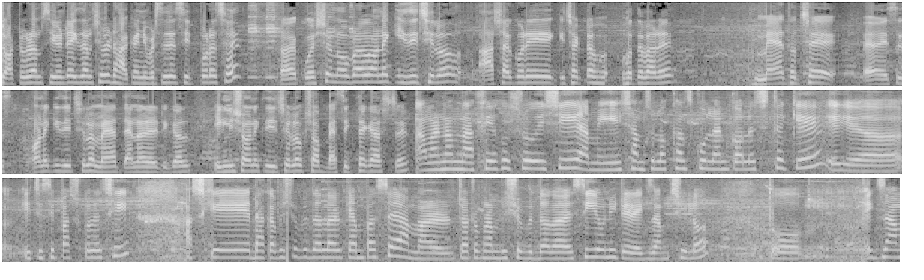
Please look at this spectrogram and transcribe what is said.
চট্টগ্রাম সিউনিট এক্সাম ছিল, ঢাকা ইউনিভার্সিটিতে সিট পড়েছে। কোয়েশ্চেন ওভারঅল অনেক ইজি ছিল। আশা করি কিছু একটা হতে পারে। ম্যাথ হচ্ছে অনেক ইজি ছিল ম্যাথ অ্যানালিটিক্যাল ইংলিশও অনেক ইজি ছিল, সব বেসিক থেকে আসছে। আমার নাম নাফিয়া খুসরো ঐশী, আমি Shamsul Khan school and college থেকে এইচএসসি পাস করেছি। আজকে ঢাকা বিশ্ববিদ্যালয়ের ক্যাম্পাসে আমার চট্টগ্রাম বিশ্ববিদ্যালয়ে সি ইউনিটের এক্সাম ছিল। তো এক্সাম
